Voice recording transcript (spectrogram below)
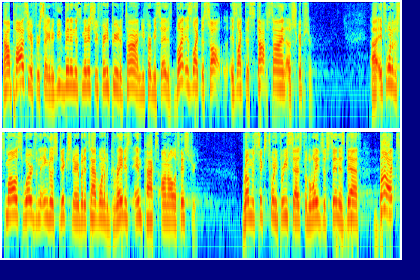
Now I'll pause here for a second. If you've been in this ministry for any period of time, you've heard me say this. But is like the salt, is like the stop sign of Scripture. Uh, it's one of the smallest words in the English dictionary, but it's had one of the greatest impacts on all of history. Romans 6:23 says, "For the wages of sin is death, but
